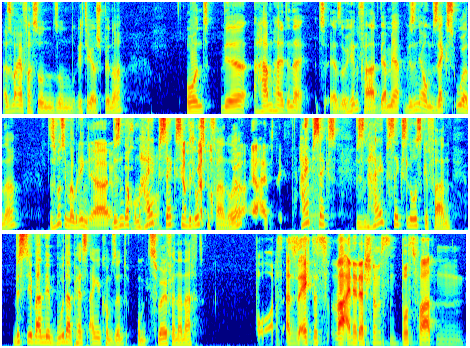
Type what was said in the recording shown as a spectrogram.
Also es war einfach so ein, so ein richtiger Spinner. Und wir haben halt in der also Hinfahrt, wir haben ja, wir sind ja um 6 Uhr, ne? Das muss ich mal überlegen. Ja, wir sind doch um halb sechs sind wir losgefahren, oder? früher. Ja, halb sechs. Halb sechs. Wir sind halb sechs losgefahren. Wisst ihr, wann wir Budapest angekommen sind? Um 12 in der Nacht. Boah, das, also echt, das war eine der schlimmsten Busfahrten,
